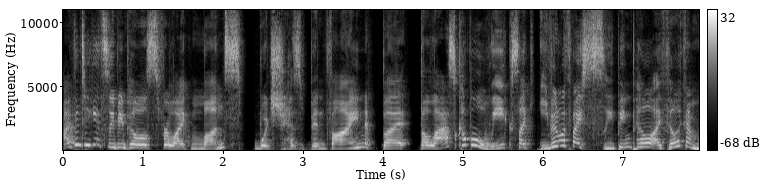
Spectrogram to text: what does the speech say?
i've been taking sleeping pills for like months which has been fine but the last couple of weeks like even with my sleeping pill i feel like i'm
